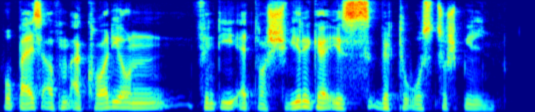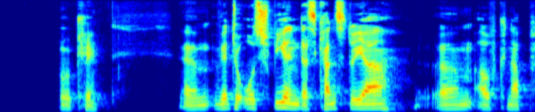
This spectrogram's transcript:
wobei es auf dem Akkordeon, finde ich, etwas schwieriger ist, virtuos zu spielen. Okay. Ähm, virtuos spielen, das kannst du ja ähm, auf knapp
